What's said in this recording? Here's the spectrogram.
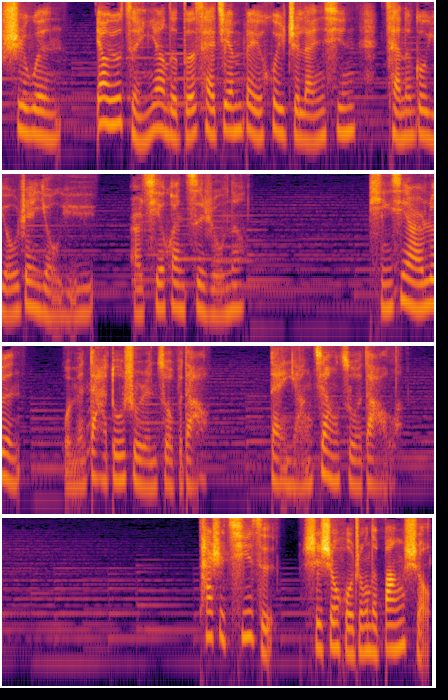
试问，要有怎样的德才兼备、蕙质兰心，才能够游刃有余而切换自如呢？平心而论。我们大多数人做不到，但杨绛做到了。他是妻子，是生活中的帮手。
